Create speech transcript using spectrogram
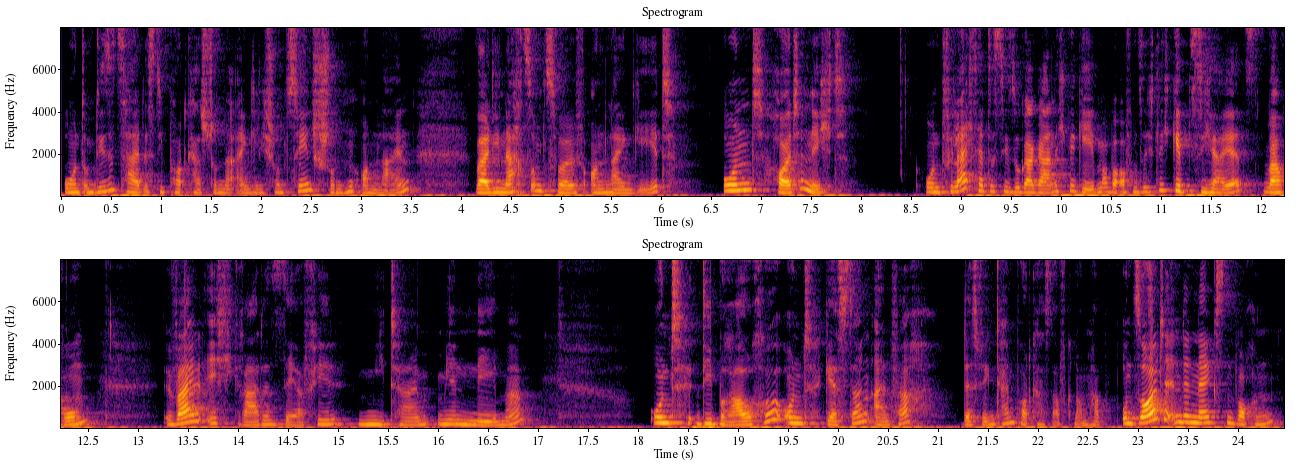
Und um diese Zeit ist die Podcaststunde eigentlich schon zehn Stunden online, weil die nachts um zwölf online geht und heute nicht. Und vielleicht hätte es sie sogar gar nicht gegeben, aber offensichtlich gibt es sie ja jetzt. Warum? Weil ich gerade sehr viel Me-Time mir nehme und die brauche und gestern einfach deswegen keinen Podcast aufgenommen habe. Und sollte in den nächsten Wochen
